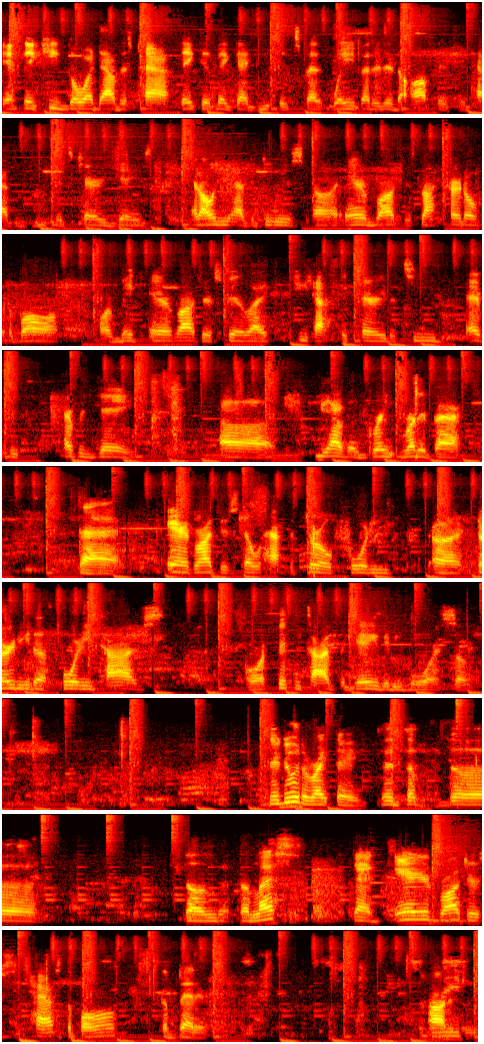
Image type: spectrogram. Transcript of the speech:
if they keep going down this path, they could make that defense way better than the offense and have the defense carry games. And all you have to do is uh, Aaron Rodgers not turn over the ball or make Aaron Rodgers feel like he has to carry the team every every game. Uh, you have a great running back that Aaron Rodgers don't have to throw 40, uh, 30 to 40 times or 50 times a game anymore. So they're doing the right thing. The the the the, the less that Aaron Rodgers has the ball, the better. Agreed. Honestly,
